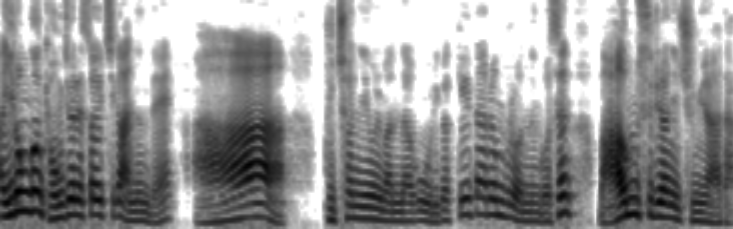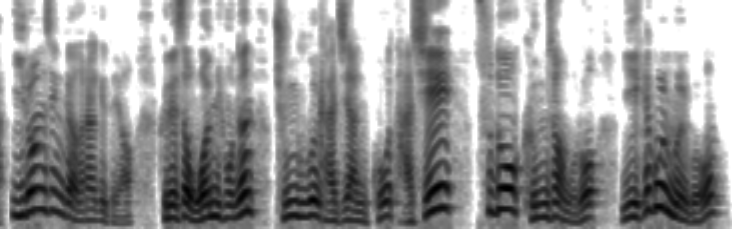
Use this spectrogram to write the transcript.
아, 이런 건 경전에 써있지가 않는데. 아, 부처님을 만나고 우리가 깨달음을 얻는 것은 마음 수련이 중요하다. 이런 생각을 하게 돼요. 그래서 원효는 중국을 가지 않고 다시 수도 금성으로 이 해골 물고 시-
